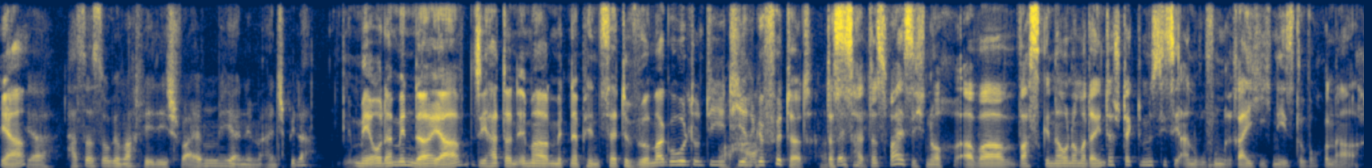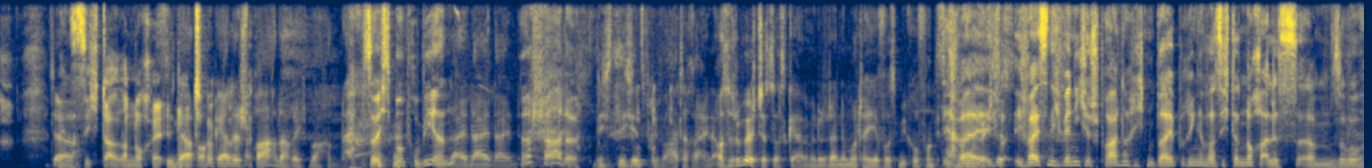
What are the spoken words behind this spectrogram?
ja. Ja, hast du das so gemacht wie die Schwalben hier in dem Einspieler? Mehr oder minder, ja. Sie hat dann immer mit einer Pinzette Würmer geholt und die Oha, Tiere gefüttert. Das ist halt, das weiß ich noch. Aber was genau nochmal dahinter steckt, müsste ich sie anrufen, reiche ich nächste Woche nach. Ja. Wenn sie sich daran noch erinnert. Sie darf auch gerne Sprachnachricht machen. Soll ich es mal probieren? nein, nein, nein. Na, schade. Nicht, nicht ins Private rein. Außer du möchtest das gerne, wenn du deine Mutter hier vors Mikrofon ziehst. Ich, ich, ich, weiß nicht, wenn ich ihr Sprachnachrichten beibringe, was ich dann noch alles ähm, so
